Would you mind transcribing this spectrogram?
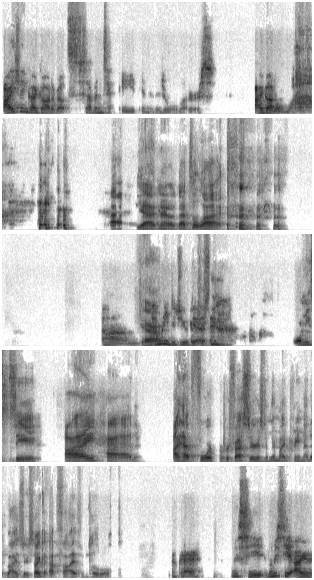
I think I got about seven to eight individual letters. I got a lot. uh, yeah, no, that's a lot. um, yeah. How many did you get? Let me see. I had I had four professors and then my pre-med advisor. So I got five in total. Okay. Let me see. Let me see. I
